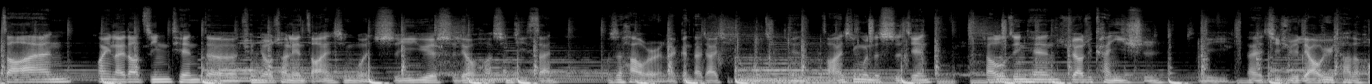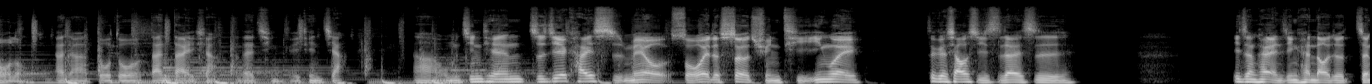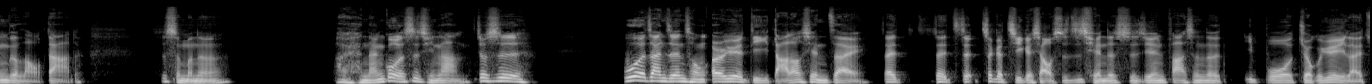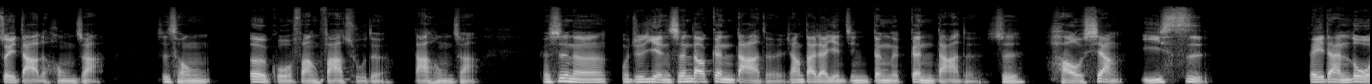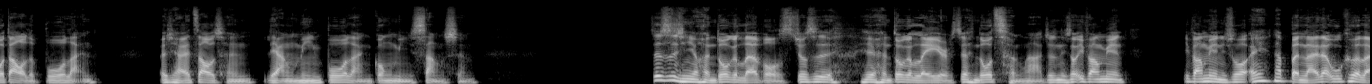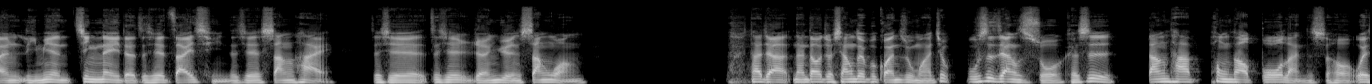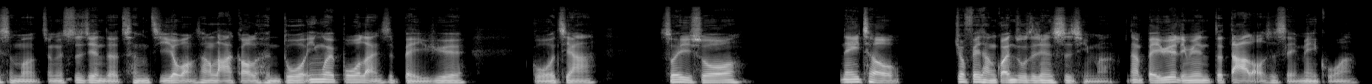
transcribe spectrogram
早安，欢迎来到今天的全球串联早安新闻。十一月十六号星期三，我是浩尔，来跟大家一起度过今天早安新闻的时间。小鹿今天需要去看医师，所以再继续疗愈他的喉咙，请大家多多担待一下，他再请了一天假。啊我们今天直接开始，没有所谓的社群体，因为这个消息实在是，一睁开眼睛看到就真的老大的是什么呢？哎，很难过的事情啦，就是乌俄战争从二月底打到现在，在在这这个几个小时之前的时间，发生了一波九个月以来最大的轰炸，是从俄国方发出的大轰炸。可是呢，我觉得衍生到更大的，让大家眼睛瞪得更大的是，好像疑似飞弹落到了波兰，而且还造成两名波兰公民丧生。这事情有很多个 levels，就是也很多个 layers，就很多层啦。就是你说一方面，一方面你说，哎，那本来在乌克兰里面境内的这些灾情、这些伤害、这些这些人员伤亡，大家难道就相对不关注吗？就不是这样子说。可是当他碰到波兰的时候，为什么整个事件的层级又往上拉高了很多？因为波兰是北约国家，所以说。NATO 就非常关注这件事情嘛？那北约里面的大佬是谁？美国啊。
